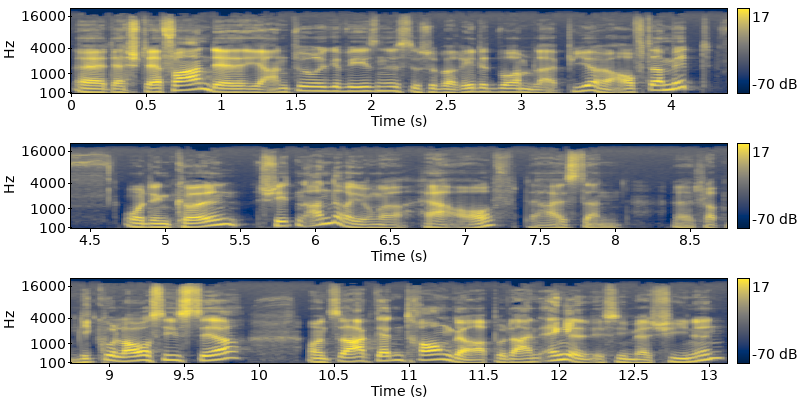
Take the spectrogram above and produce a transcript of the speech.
Äh, der Stefan, der ihr Anführer gewesen ist, ist überredet worden, bleib hier, hör auf damit. Und in Köln steht ein anderer junger Herr auf, der heißt dann ich glaube Nikolaus hieß der, und sagt, er hat einen Traum gehabt oder ein Engel ist ihm erschienen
